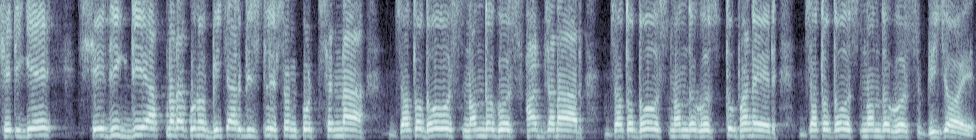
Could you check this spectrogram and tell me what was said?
সেটিকে সেই দিক দিয়ে আপনারা কোনো বিচার বিশ্লেষণ করছেন না। যত দোষ নন্দঘোষ ফারজানার, যত দোষ নন্দঘোষ তুফানের, যত দোষ নন্দঘোষ বিজয়ের।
